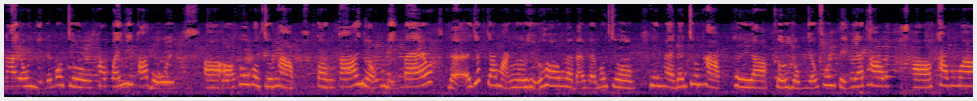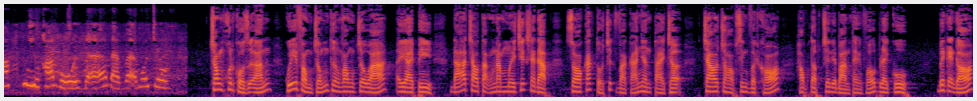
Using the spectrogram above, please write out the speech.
gây ô nhiễm đến môi trường không quá nhiều khói bụi à, ở khu vực trường học. Cần có những biển báo để giúp cho mọi người hiểu hơn về bảo vệ môi trường. Khi mà đến trường học thì à, sử dụng những phương tiện giao thông à, không à, nhiều khói bụi để bảo vệ môi trường trong khuôn khổ dự án, Quỹ phòng chống thương vong châu Á AIP đã trao tặng 50 chiếc xe đạp do các tổ chức và cá nhân tài trợ trao cho học sinh vượt khó học tập trên địa bàn thành phố Pleiku. Bên cạnh đó,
